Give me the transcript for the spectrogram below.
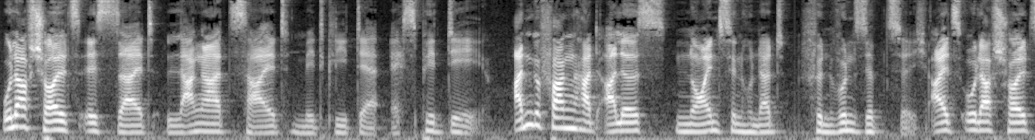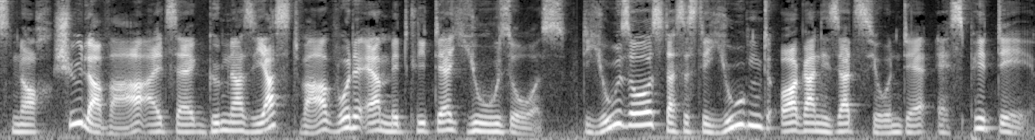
Olaf Scholz ist seit langer Zeit Mitglied der SPD. Angefangen hat alles 1975. Als Olaf Scholz noch Schüler war, als er Gymnasiast war, wurde er Mitglied der Jusos. Die Jusos, das ist die Jugendorganisation der SPD.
